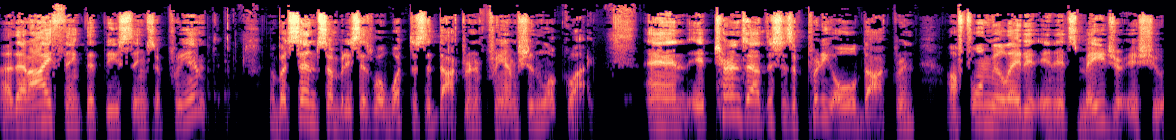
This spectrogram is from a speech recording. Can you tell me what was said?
uh, that I think that these things are preempted. But then somebody says, well, what does the doctrine of preemption look like? And it turns out this is a pretty old doctrine, uh, formulated in its major issue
